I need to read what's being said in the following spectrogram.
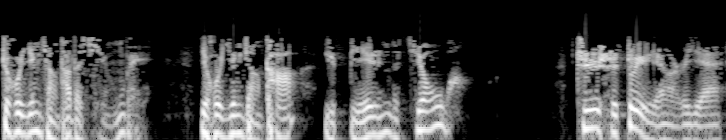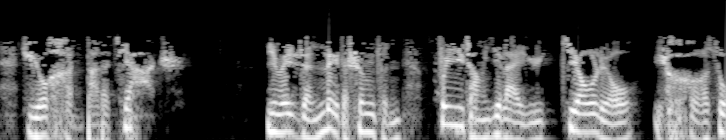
这会影响他的行为，也会影响他与别人的交往。知识对人而言具有很大的价值，因为人类的生存非常依赖于交流与合作。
